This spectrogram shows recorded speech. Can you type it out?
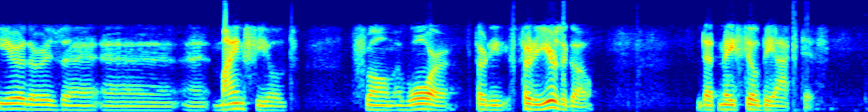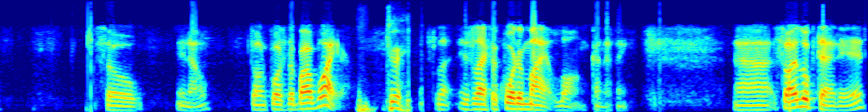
here there is a, a, a minefield from a war 30, 30 years ago." that may still be active. So, you know, don't cross the barbed wire. Great. It's like, it's like a quarter mile long kind of thing. Uh, so I looked at it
